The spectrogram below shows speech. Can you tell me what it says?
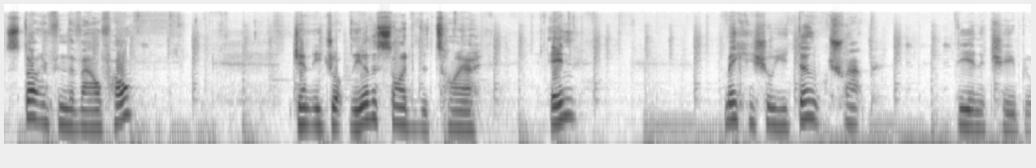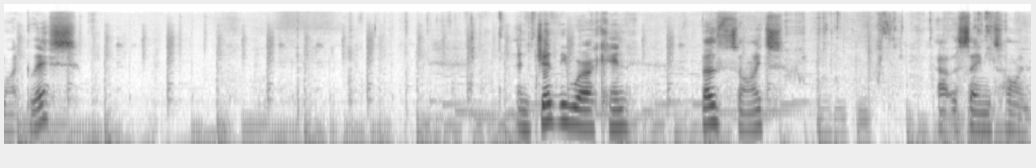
starting from the valve hole, gently drop the other side of the tyre in making sure you don't trap the inner tube like this and gently working both sides at the same time.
